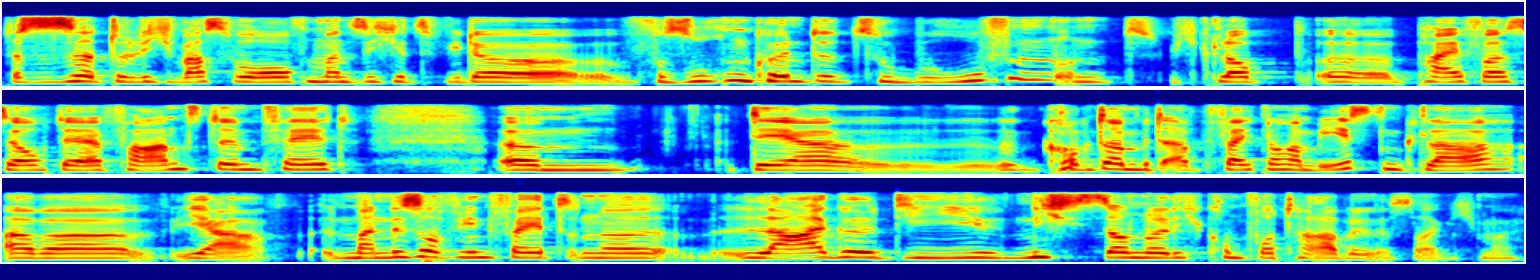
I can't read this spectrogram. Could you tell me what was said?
Das ist natürlich was, worauf man sich jetzt wieder versuchen könnte zu berufen. Und ich glaube, äh, Pfeiffer ist ja auch der erfahrenste im Feld. Ähm, der äh, kommt damit ab, vielleicht noch am ehesten klar. Aber ja, man ist auf jeden Fall jetzt in einer Lage, die nicht sonderlich komfortabel ist, sag ich mal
